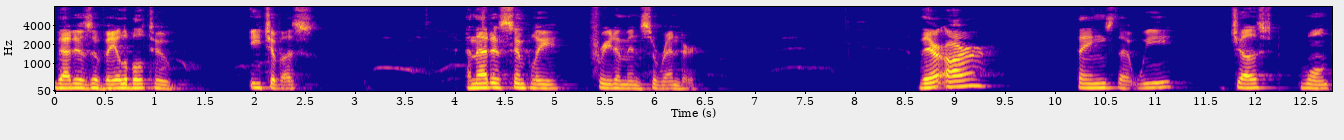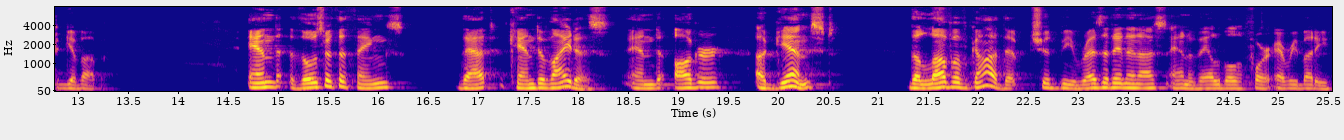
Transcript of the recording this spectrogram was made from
that is available to each of us, and that is simply freedom in surrender. There are things that we just won't give up. And those are the things that can divide us and augur against the love of God that should be resident in us and available for everybody.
